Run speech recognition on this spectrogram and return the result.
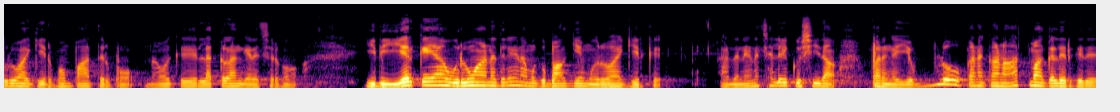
உருவாக்கியிருப்போம் பார்த்துருப்போம். நமக்கு லக்கெல்லாம் கிடச்சிருக்கோம். இது இயற்கையாக உருவானதுலே நமக்கு பாக்கியம் உருவாக்கியிருக்கு. அதை நினச்சாலே குஷி தான் பாருங்கள் எவ்வளோ கணக்கான ஆத்மாக்கள் இருக்குது.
